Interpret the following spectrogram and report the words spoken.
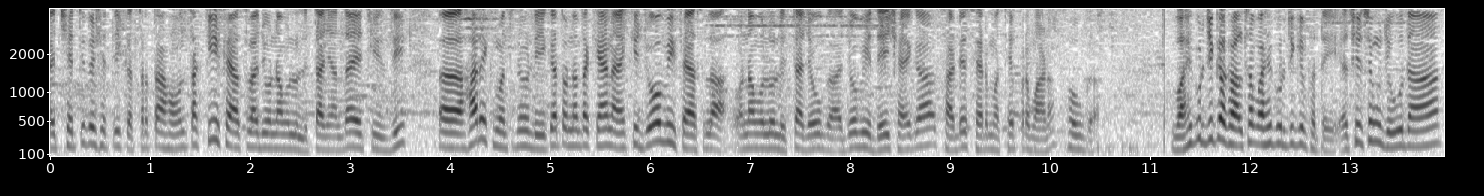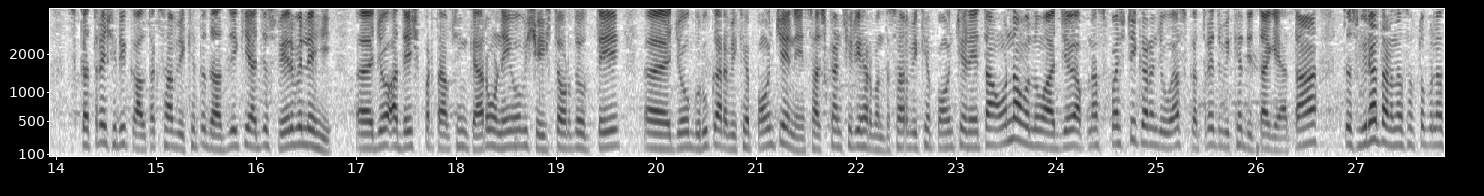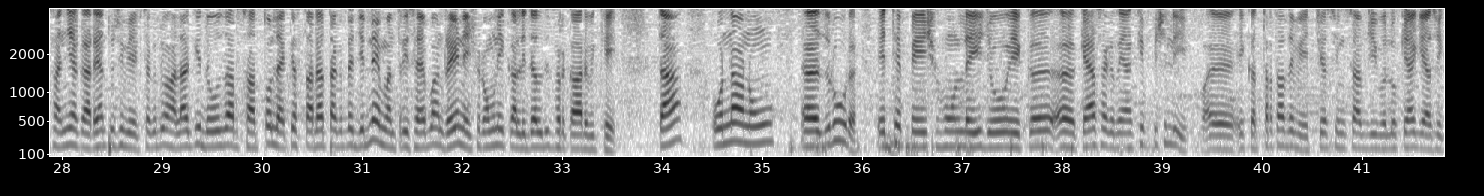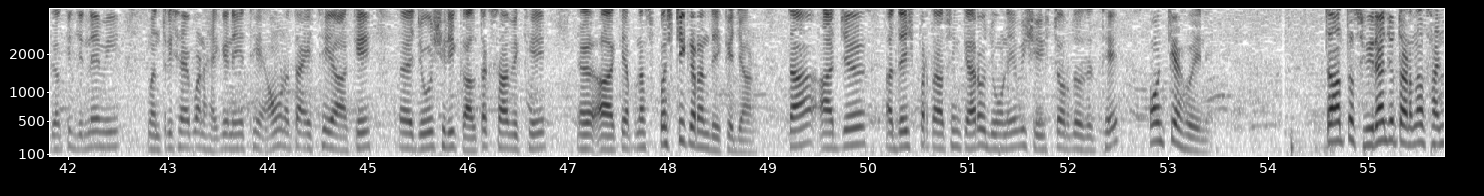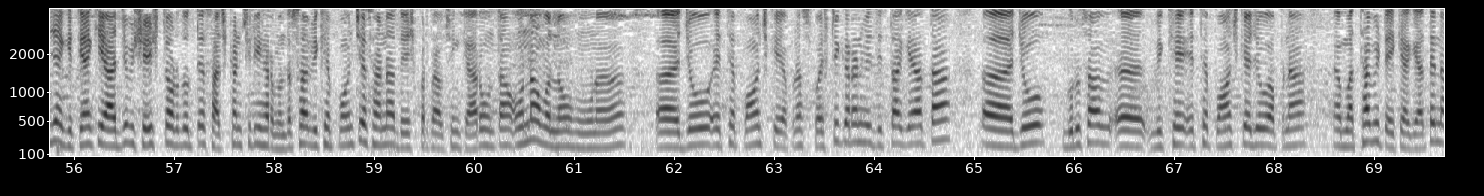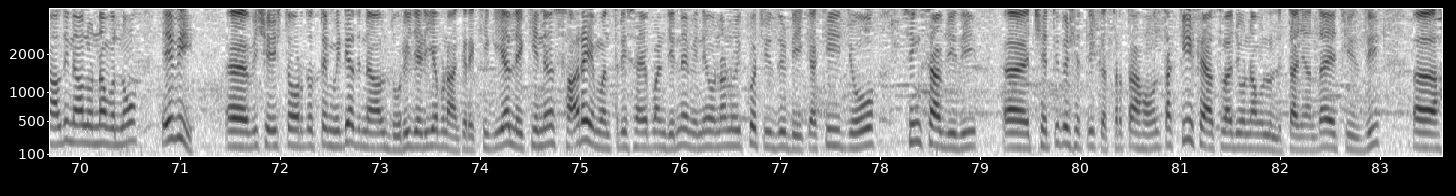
ਛੇਤੀ ਤੋਂ ਛੇਤੀ ਇਕੱਤਰਤਾ ਹੋਣ, ਤਾਂ ਕੀ ਫੈਸਲਾ ਜੋ ਉਹਨਾਂ ਵੱਲੋਂ ਲਿੱਤਾ ਜਾਂਦਾ ਹੈ ਇਹ ਚੀਜ਼ ਦੀ ਹਰ ਇੱਕ ਮੰਤਰੀ ਨੂੰ ਉਡੀਕ ਹੈ ਤਾਂ ਉਹਨਾਂ ਦਾ ਕਹਿਣਾ ਹੈ ਕਿ ਜੋ ਵੀ ਫੈਸਲਾ ਉਹਨਾਂ ਵੱਲੋਂ ਲਿੱਤਾ ਜਾਊਗਾ, ਜੋ ਵੀ ਆਦੇਸ਼ ਆਏਗਾ ਸਾਡੇ ਸਿਰ ਮੱਥੇ ਪ੍ਰਮਾਣ ਹੋਊਗਾ। ਵਾਹਿਗੁਰੂ ਜੀ ਕਾ ਖਾਲਸਾ, ਵਾਹਿਗੁਰੂ ਜੀ ਕੀ ਫਤਿਹ। ਅਸੀਂ ਇੱਥੇ ਮੌਜੂਦ ਹਾਂ ਸਕੱਤਰੇ ਸ਼੍ਰੀ ਅਕਾਲ ਤਖਤ ਸਾਹਿਬ ਵਿਖੇ ਤਾਂ ਦੱਸ ਦਈਏ ਕਿ ਅੱਜ ਸਵੇਰ ਵੇਲੇ ਹੀ ਜੋ ਆਦੇਸ਼ ਪ੍ਰਤਾਪ ਸਿੰਘ ਕਹਿਰੋ ਨੇ, ਉਹ ਵਿਸ਼ੇਸ਼ ਤੌਰ ਦੇ ਉੱਤੇ ਜੋ ਗੁਰੂ ਘਰ ਵਿਖੇ ਪਹੁੰਚੇ ਨੇ, ਸੱਚਖੰਡ ਸ਼੍ਰੀ ਹਰਮੰਦਰ ਸਾਹਿਬ ਵਿਖੇ ਪਹੁੰਚੇ ਨੇ, ਤਾਂ ਉਹਨਾਂ ਵੱਲੋਂ ਅੱਜ ਆਪਣਾ ਸਪਸ਼ਟੀਕਰਨ ਜੋ ਹੈ ਸਕੱਤਰੇ ਦੇ ਵਿਖੇ ਦਿੱਤਾ ਗਿਆ। ਤਾਂ ਤਸਵੀਰਾਂ ਤੁਹਾਡੇ ਨਾਲ ਸਭ ਤੋਂ ਪਹਿਲਾਂ ਸਾਂਝੀਆਂ ਕਰ ਰਹੇ ਹਾਂ ਤੁਸੀਂ ਵੇਖ ਸਕਦੇ ਹੋ, ਹਾਲਾਂਕਿ 2007 ਤੋਂ ਲੈ ਕੇ 17 ਤੱਕ ਦੇ ਜਿੰਨੇ ਮੰਤਰੀ ਸਾਹਿਬਾਨ ਰਹੇ ਨੇ, ਸ਼੍ਰੋਮਣੀ ਅਕਾਲੀ ਦਲ ਦੀ ਸਰਕਾਰ ਵਿਖੇ, ਤਾਂ ਉਹਨਾਂ ਨੂੰ ਜ਼ਰੂਰ ਇੱਥੇ ਪੇਸ਼ ਹੋਣ ਲਈ ਜੋ ਇੱਕ ਕਹਿ ਸਕਦੇ ਹਾਂ ਕਿ ਪਿਛਲੀ ਇਕੱਤਰਤਾ ਦੇ ਵਿੱਚ ਸਿੰਘ ਸਾਹਿਬ ਸਾਹਿਬ ਜੀ ਵੱਲੋਂ ਕਿਹਾ ਗਿਆ ਸੀਗਾ ਕਿ ਜਿੰਨੇ ਵੀ ਮੰਤਰੀ ਸਾਹਿਬਾਨ ਹੈਗੇ ਨੇ ਇੱਥੇ ਆਉਣ ਤਾਂ ਇੱਥੇ ਆ ਕੇ ਜੋ ਸ਼੍ਰੀ ਅਕਾਲ ਤਖਤ ਸਾਹਿਬ ਵਿਖੇ ਆ ਕੇ ਆਪਣਾ ਸਪਸ਼ਟੀਕਰਨ ਦੇ ਕੇ ਜਾਣ। ਤਾਂ ਅੱਜ ਆਦੇਸ਼ ਪ੍ਰਤਾਪ ਸਿੰਘ ਕਹਿਰੋ ਜੋ ਨੇ ਵਿਸ਼ੇਸ਼ ਤੌਰ 'ਤੇ ਇੱਥੇ ਪਹੁੰਚੇ ਹੋਏ ਨੇ। ਤਾਂ ਤਸਵੀਰਾਂ ਜੋ ਤੁਹਾਡੇ ਨਾਲ ਸਾਂਝੀਆਂ ਕੀਤੀਆਂ ਕਿ ਅੱਜ ਵਿਸ਼ੇਸ਼ ਤੌਰ ਦੇ ਉੱਤੇ ਸੱਚਖੰਡ ਸ੍ਰੀ ਹਰਮੰਦਰ ਸਾਹਿਬ ਵਿਖੇ ਪਹੁੰਚੇ ਸਨ। ਆਦੇਸ਼ ਪ੍ਰਤਾਪ ਸਿੰਘ ਕਹਿਰੋਂ ਤਾਂ ਉਹਨਾਂ ਵੱਲੋਂ ਹੁਣ ਜੋ ਇੱਥੇ ਪਹੁੰਚ ਕੇ ਆਪਣਾ ਸਪਸ਼ਟੀਕਰਨ ਵੀ ਦਿੱਤਾ ਗਿਆ ਤਾਂ ਜੋ ਗੁਰੂ ਸਾਹਿਬ ਵਿਖੇ ਇੱਥੇ ਪਹੁੰਚ ਕੇ ਜੋ ਆਪਣਾ ਮੱਥਾ ਵੀ ਟੇਕਿਆ ਗਿਆ ਤੇ ਨਾਲ ਦੀ ਨਾਲ ਉਹਨਾਂ ਵੱਲੋਂ ਇਹ ਵੀ ਵਿਸ਼ੇਸ਼ ਤੌਰ ਦੇ ਉੱਤੇ ਮੀਡੀਆ ਦੇ ਨਾਲ ਦੂਰੀ ਜਿਹੜੀ ਆ ਬਣਾ ਕੇ ਰੱਖੀ ਗਈ ਹੈ ਲੇਕਿਨ ਸਾਰੇ ਮੰਤਰੀ ਸਾਹਿਬਾਨ ਜਿੰਨੇ ਵੀ ਨੇ, ਉਹਨਾਂ ਨੂੰ ਇੱਕੋ ਚੀਜ਼ ਦੀ ਉਡੀਕ ਹੈ ਕਿ ਜੋ ਸਿੰਘ ਸਾਹਿਬ ਜੀ ਦੀ ਛੇਤੀ ਤੋਂ ਛੇਤੀ ਇਕੱਤਰਤਾ ਹੋਣ, ਤਾਂ ਕੀ ਫੈਸਲਾ ਜੋ ਉਹਨਾਂ ਵੱਲੋਂ ਲਿੱਤਾ ਜਾਂਦਾ ਹੈ ਇਹ ਚੀਜ਼ ਦੀ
